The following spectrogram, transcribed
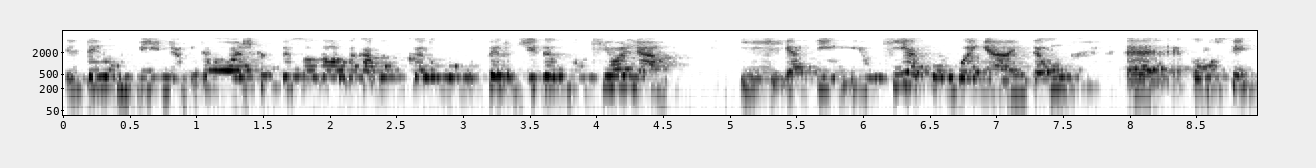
ele tem um vídeo. Então, eu acho que as pessoas elas acabam ficando um pouco perdidas no que olhar e, assim e o que acompanhar. Então, é, é como se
